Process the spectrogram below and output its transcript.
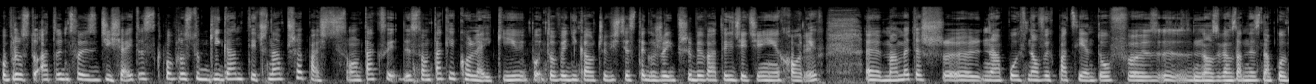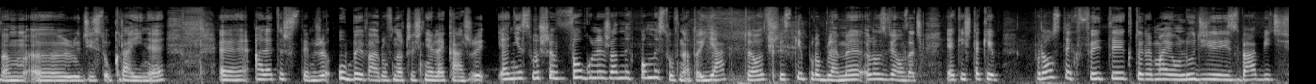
Po prostu, a to, co jest dzisiaj, to jest po prostu gigantyczna przepaść. Są, tak, są takie kolejki, to wynika oczywiście z tego, że i przybywa tych dzieci chorych. Mamy też napływ nowych pacjentów, no, związany z napływem ludzi z Ukrainy, ale też z tym, że ubywa równocześnie lekarzy. Ja nie słyszę w ogóle żadnych pomysłów na to, jak te wszystkie problemy rozwiązać. Jakieś takie proste chwyty, które mają ludzi zwabić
